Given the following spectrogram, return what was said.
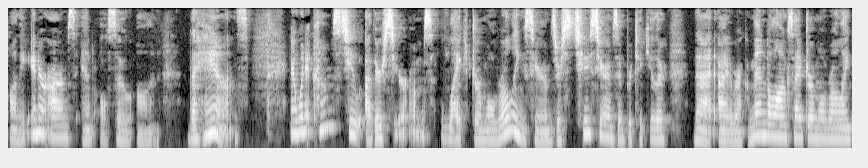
on the inner arms and also on the hands. Now, when it comes to other serums like dermal rolling serums, there's two serums in particular that I recommend alongside dermal rolling,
